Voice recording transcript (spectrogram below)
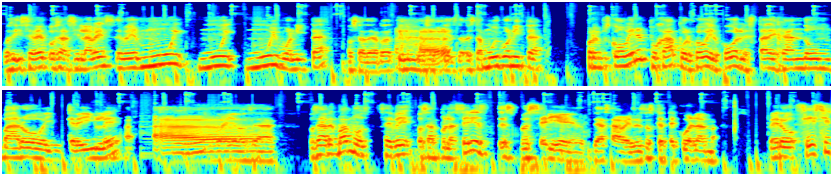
O sea, y se ve, o sea, si la ves, se ve muy, muy, muy bonita. O sea, de verdad tiene está, muy bonita. Porque pues como viene empujada por el juego y el juego le está dejando un varo increíble. Ah. o sea, o sea, vamos, se ve, o sea, pues la serie es, es pues, serie, ya sabes, de esos que te cuelan. Pero sí, sí,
